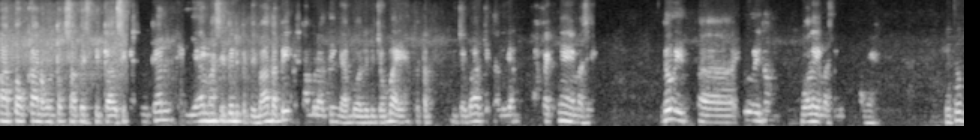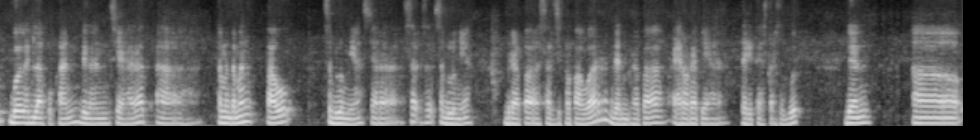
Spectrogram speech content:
patokan untuk statistical signifikan, ya Mas itu dipertimbangkan, tapi bukan berarti nggak boleh dicoba ya, tetap dicoba kita lihat efeknya ya Mas. Itu uh, itu itu boleh Mas ya. Itu boleh dilakukan dengan syarat uh, teman-teman tahu sebelumnya secara se sebelumnya berapa statistical power dan berapa error rate-nya dari tes tersebut dan uh,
